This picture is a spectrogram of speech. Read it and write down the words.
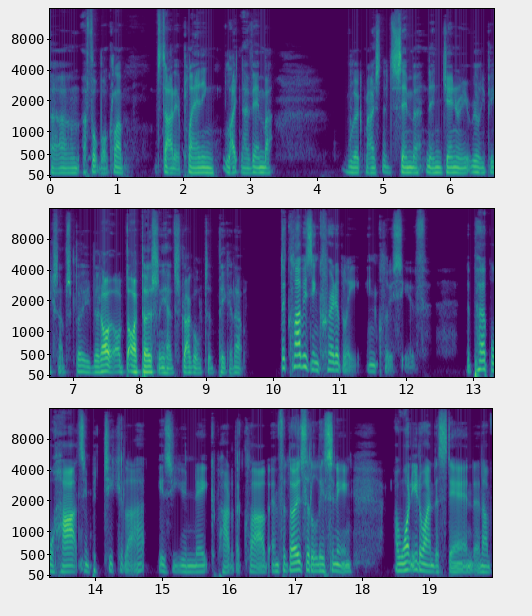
um, a football club. Start our planning late November, work most of December, then January it really picks up speed. But I, I personally have struggled to pick it up. The club is incredibly inclusive. The Purple Hearts, in particular, is a unique part of the club. And for those that are listening, I want you to understand, and I've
